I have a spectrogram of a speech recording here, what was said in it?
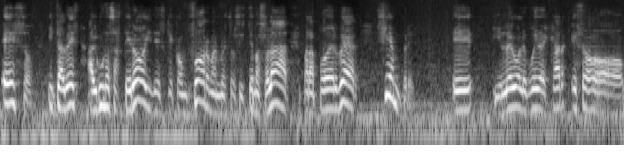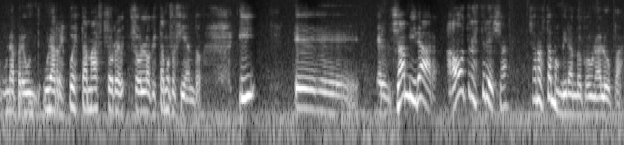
Eso, y tal vez algunos asteroides que conforman nuestro sistema solar para poder ver siempre. Eh, y luego les voy a dejar eso, una, una respuesta más sobre, sobre lo que estamos haciendo. Y eh, el ya mirar a otra estrella, ya no estamos mirando con una lupa.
